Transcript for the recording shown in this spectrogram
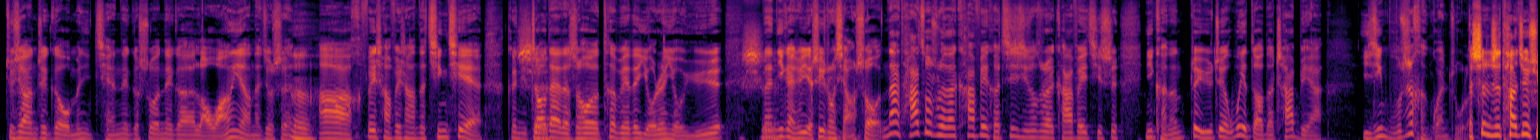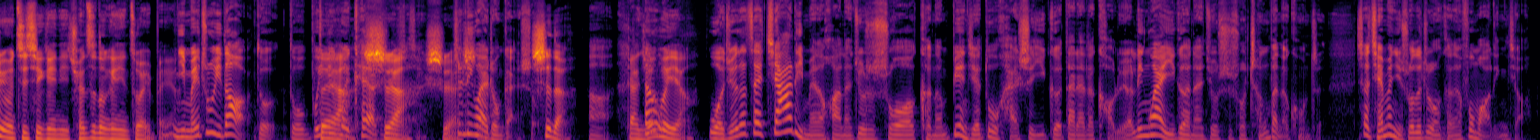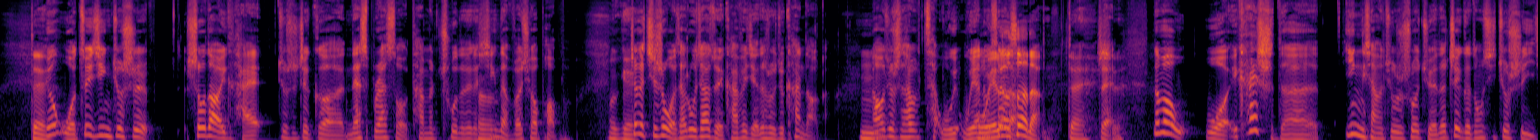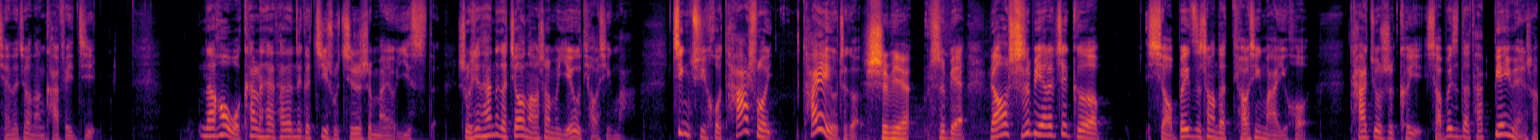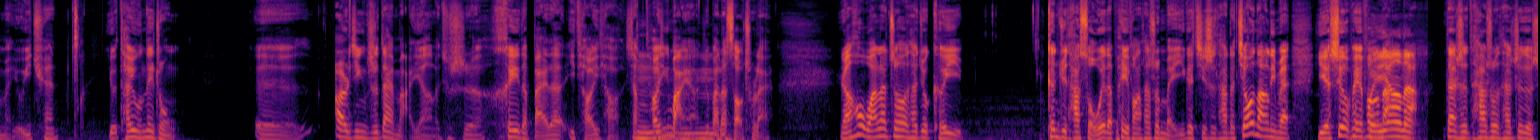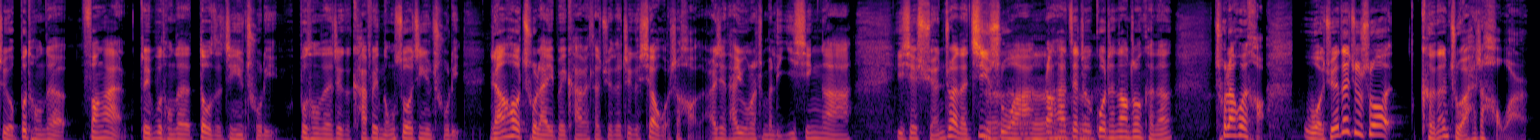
就像这个我们以前那个说那个老王一样的，就是、嗯啊非常非常的亲切，跟你招待的时候特别的游刃有余，那你感觉也是一种享受。那他做出来的咖啡和机器做出来的咖啡，其实你可能对于这个味道的差别啊，已经不是很关注了。甚至他就是用机器给你全自动给你做一杯啊。你没注意到，都都不一定会 care 是啊是啊这是另外一种感受是的，啊。感觉但不一样。我觉得在家里面的话呢，就是说可能便捷度还是一个大家的考虑了。另外一个呢，就是说成本的控制。像前面你说的这种，可能凤毛麟角。对因为，我最近就是收到一台，就是这个 Nespresso 他们出的这个新的 Virtual Pop，、OK，这个其实我在陆家嘴咖啡节的时候就看到了，嗯然后就是它才五五颜五颜六色的。六色的，对对。那么我一开始的印象就是说，觉得这个东西就是以前的胶囊咖啡机。然后我看了一下它的那个技术，其实是蛮有意思的。首先，它那个胶囊上面也有条形码，进去以后，他说他也有这个识别，识别，然后识别了这个小杯子上的条形码以后，它就是可以小杯子的它边缘上面有一圈，有它用那种呃二进制代码一样的，就是黑的白的一条一条，像条形码一样，就把它扫出来。然后完了之后，它就可以根据它所谓的配方，他说每一个其实它的胶囊里面也是有配方的，一样的，但是他说他这个是有不同的方案，对不同的豆子进行处理，不同的这个咖啡浓缩进行处理，然后出来一杯咖啡，他觉得这个效果是好的，而且他用了什么离心啊，一些旋转的技术啊，嗯嗯嗯让他在这个过程当中可能出来会好。我觉得就是说，可能主要还是好玩儿。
